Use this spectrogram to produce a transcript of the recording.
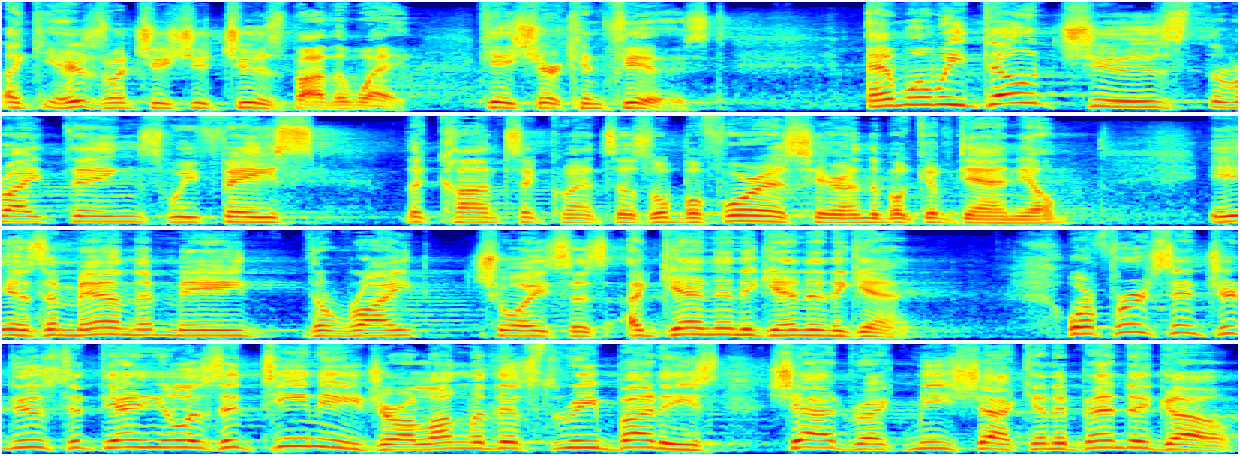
Like, here's what you should choose, by the way, in case you're confused. And when we don't choose the right things, we face the consequences. Well, before us here in the book of Daniel is a man that made the right choices again and again and again. We're first introduced to Daniel as a teenager, along with his three buddies, Shadrach, Meshach, and Abednego.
